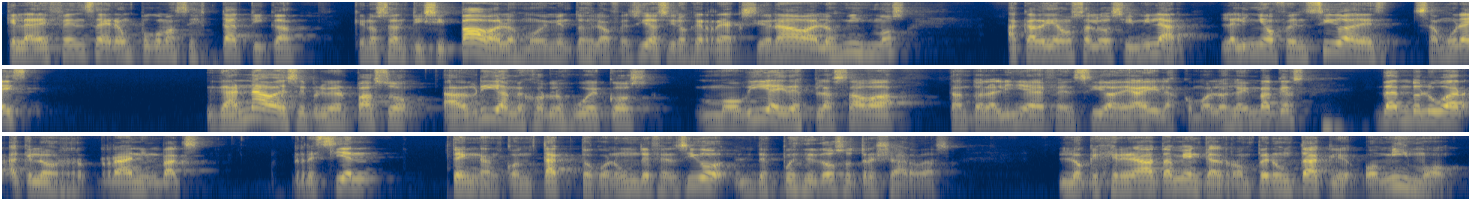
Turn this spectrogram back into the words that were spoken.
que la defensa era un poco más estática, que no se anticipaba a los movimientos de la ofensiva, sino que reaccionaba a los mismos. Acá veíamos algo similar. La línea ofensiva de Samuráis ganaba ese primer paso, abría mejor los huecos, movía y desplazaba tanto a la línea defensiva de Águilas como a los linebackers, dando lugar a que los running backs recién tengan contacto con un defensivo después de dos o tres yardas. Lo que generaba también que al romper un tackle o mismo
